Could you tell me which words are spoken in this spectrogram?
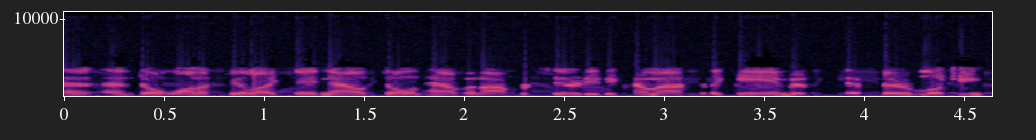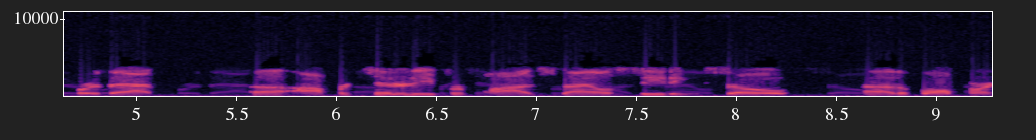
and, and don't want to feel like they now don't have an opportunity to come out to the game if, if they're looking for that uh, opportunity for pod style seating. So. Uh, the ballpark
